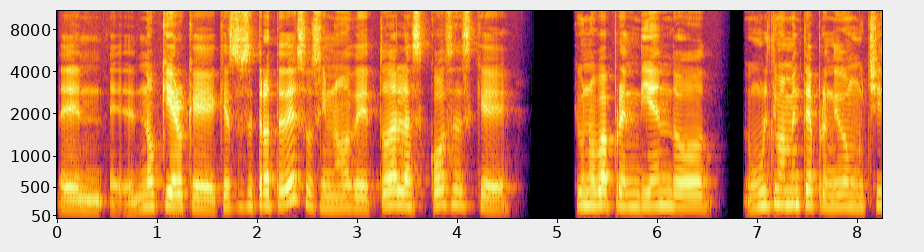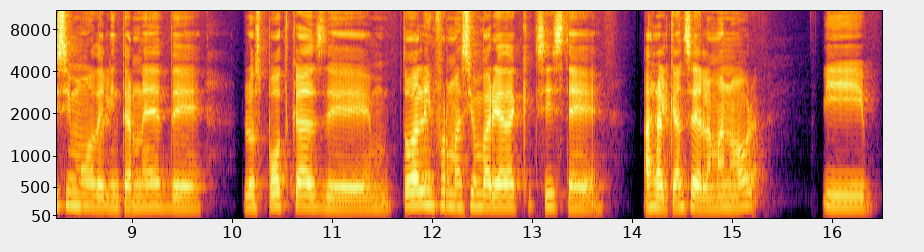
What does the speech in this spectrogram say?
eh, no quiero que, que se trate de eso, sino de todas las cosas que, que uno va aprendiendo. Últimamente he aprendido muchísimo del Internet, de los podcasts, de toda la información variada que existe al alcance de la mano ahora. Y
